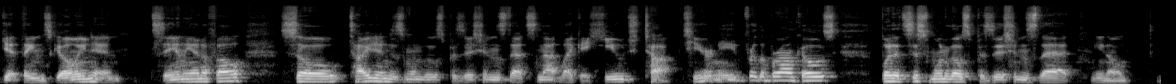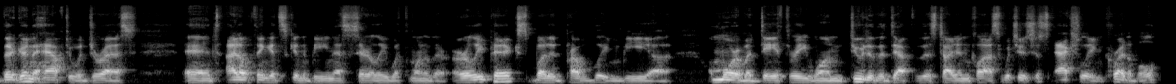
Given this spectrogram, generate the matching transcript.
get things going. And stay in the NFL. So tight end is one of those positions that's not like a huge top tier need for the Broncos, but it's just one of those positions that, you know, they're going to have to address. And I don't think it's going to be necessarily with one of their early picks, but it'd probably be a, a more of a day three one due to the depth of this tight end class, which is just actually incredible.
